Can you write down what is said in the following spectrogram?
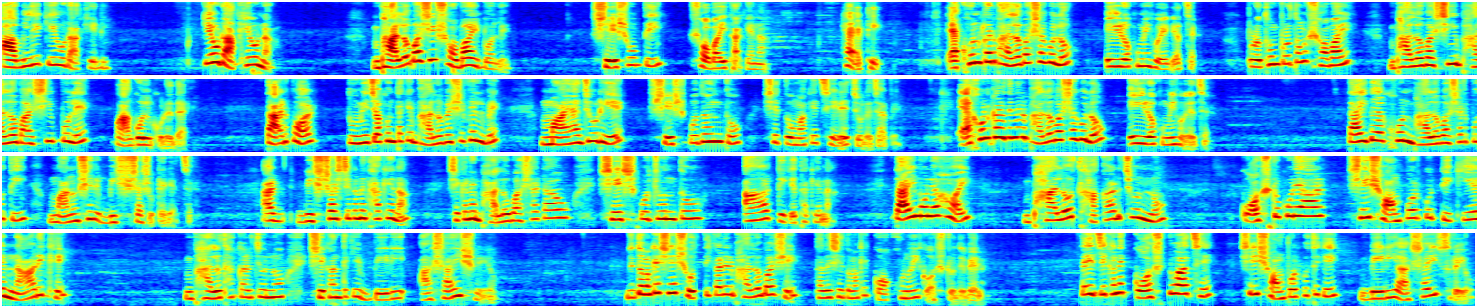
আগলে কেউ রাখেনি। কেউ রাখেও না। ভালোবাসি সবাই বলে। শেষ অবধি সবাই থাকে না। হ্যাঁ ঠিক। এখনকার ভালোবাসাগুলো এই রকমই হয়ে গেছে। প্রথম প্রথম সবাই ভালোবাসি ভালোবাসি বলে পাগল করে দেয়। তারপর তুমি যখন তাকে ভালোবেসে ফেলবে, মায়া জড়িয়ে শেষ পর্যন্ত সে তোমাকে ছেড়ে চলে যাবে। এখনকার দিনের ভালোবাসাগুলো এই রকমই হয়েছে। তাই তো এখন ভালোবাসার প্রতি মানুষের বিশ্বাস উঠে গেছে। আর বিশ্বাস যেখানে থাকে না, সেখানে ভালোবাসাটাও শেষ পর্যন্ত আর টিকে থাকে না। তাই মনে হয় ভালো থাকার জন্য কষ্ট করে আর সেই সম্পর্ক টিকিয়ে না রেখে ভালো থাকার জন্য সেখান থেকে বেরিয়ে আসাই শ্রেয়। যদি তোমাকে সে সত্যিকারের ভালোবাসে, তাহলে সে তোমাকে কখনোই কষ্ট দেবে না। তাই যেখানে কষ্ট আছে সেই সম্পর্ক থেকে বেরিয়ে আসাই শ্রেয়।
